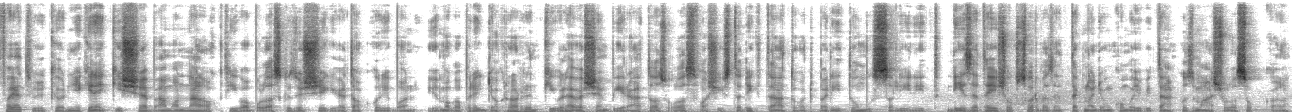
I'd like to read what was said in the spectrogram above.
Fayetteville környékén egy kisebb, ám annál aktívabb olasz közösség élt akkoriban, ő maga pedig gyakran rendkívül hevesen bírálta az olasz fasiszta diktátort Benito Mussolinit. Nézetei sokszor vezettek nagyon komoly vitákhoz más olaszokkal.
